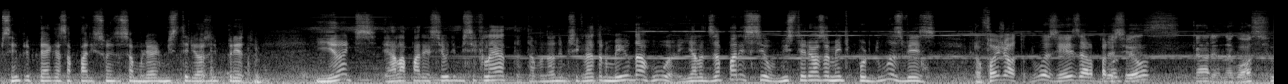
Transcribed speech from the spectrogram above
sempre pega as aparições dessa mulher misteriosa de preto E antes, ela apareceu de bicicleta Tava andando de bicicleta no meio da rua E ela desapareceu, misteriosamente, por duas vezes. Não foi, Jota? Duas vezes ela apareceu. Cara, é negócio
